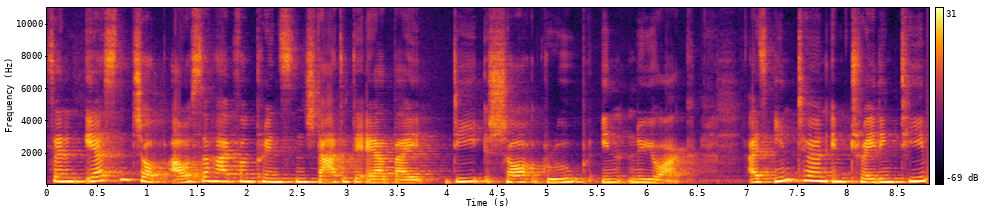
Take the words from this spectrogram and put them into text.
Seinen ersten Job außerhalb von Princeton startete er bei The Shaw Group in New York als Intern im Trading Team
